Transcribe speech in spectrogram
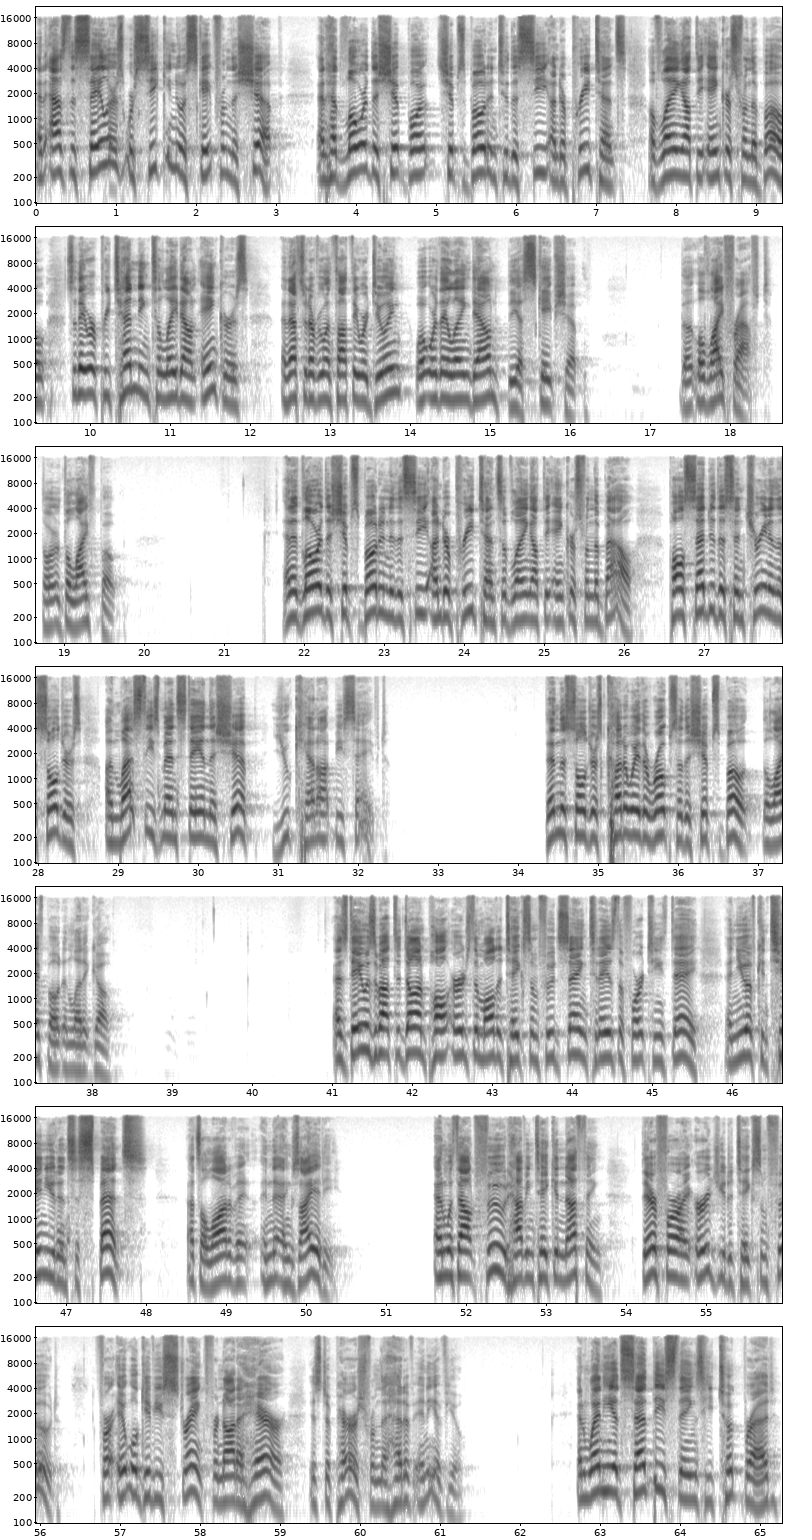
And as the sailors were seeking to escape from the ship and had lowered the ship boat, ship's boat into the sea under pretense of laying out the anchors from the boat, so they were pretending to lay down anchors, and that's what everyone thought they were doing. What were they laying down? The escape ship, the, the life raft, the, the lifeboat. And had lowered the ship's boat into the sea under pretense of laying out the anchors from the bow. Paul said to the centurion and the soldiers, Unless these men stay in the ship, you cannot be saved. Then the soldiers cut away the ropes of the ship's boat, the lifeboat, and let it go. As day was about to dawn, Paul urged them all to take some food, saying, Today is the 14th day, and you have continued in suspense. That's a lot of anxiety. And without food, having taken nothing. Therefore, I urge you to take some food for it will give you strength, for not a hair is to perish from the head of any of you. And when he had said these things, he took bread,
